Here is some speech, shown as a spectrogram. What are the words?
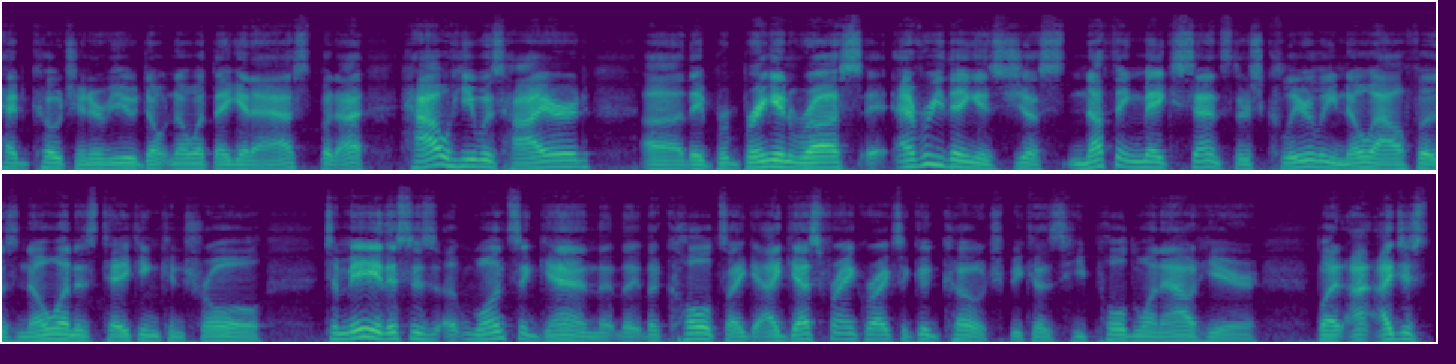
head coach interview. Don't know what they get asked, but I, how he was hired. Uh, they br- bring in Russ. Everything is just nothing makes sense. There's clearly no alphas. No one is taking control. To me, this is uh, once again the, the, the Colts. I, I, guess Frank Reich's a good coach because he pulled one out here. But I, I just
